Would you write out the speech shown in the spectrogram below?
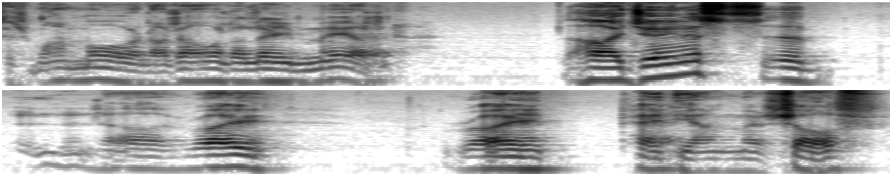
there's one more, and I don't want to leave him out. The hygienists, uh, Uh, Ray, Ray, Pat Young, myself.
